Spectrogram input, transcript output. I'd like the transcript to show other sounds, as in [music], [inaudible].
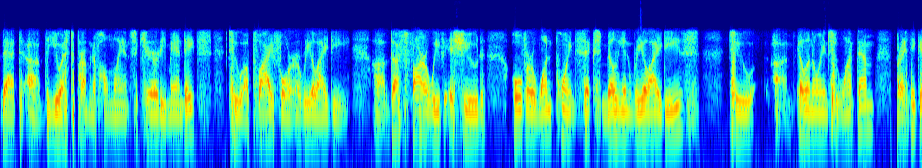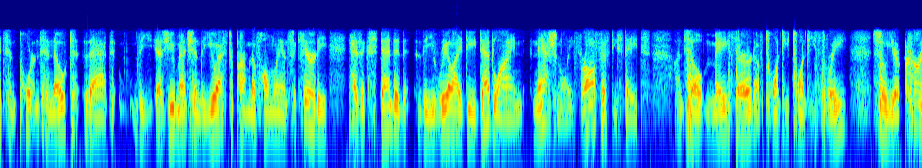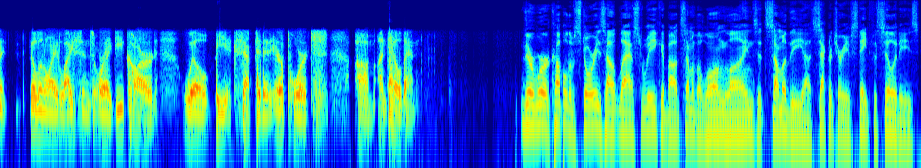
that uh, the U.S. Department of Homeland Security mandates to apply for a real ID. Uh, thus far, we've issued over 1.6 million real IDs to uh, Illinoisans who want them. But I think it's important to note that the, as you mentioned, the U.S. Department of Homeland Security has extended the Real ID deadline nationally for all 50 states until May 3rd of 2023. So your current Illinois license or ID card will be accepted at airports um, until then. There were a couple of stories out last week about some of the long lines at some of the uh, Secretary of State facilities.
